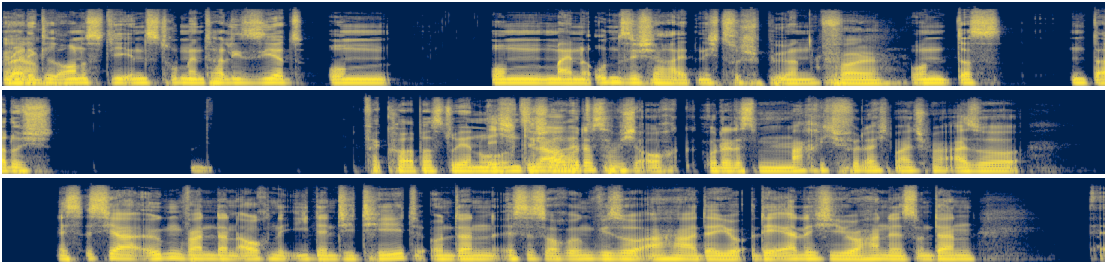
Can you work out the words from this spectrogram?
ja. Radical Honesty instrumentalisiert, um, um meine Unsicherheit nicht zu spüren. Voll. Und das, und dadurch verkörperst du ja nur Ich Unsicherheit. glaube, das habe ich auch, oder das mache ich vielleicht manchmal. Also, es ist ja irgendwann dann auch eine Identität und dann ist es auch irgendwie so, aha, der, jo der ehrliche Johannes und dann äh,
